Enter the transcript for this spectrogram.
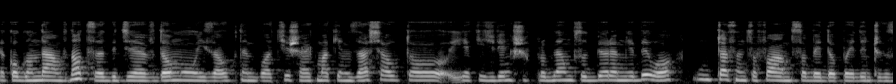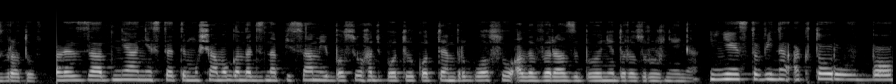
jak oglądałam w nocy, gdzie w domu i za oknem była cisza, jak makiem zasiał, to jakichś większych problemów z odbiorem nie było. Czasem cofałam sobie do pojedynczych zwrotów. Ale za dnia niestety musiałam oglądać z napisami, bo słychać było tylko tembr głosu, ale wyrazy były nie do rozróżnienia. I nie jest to wina aktorów, bo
